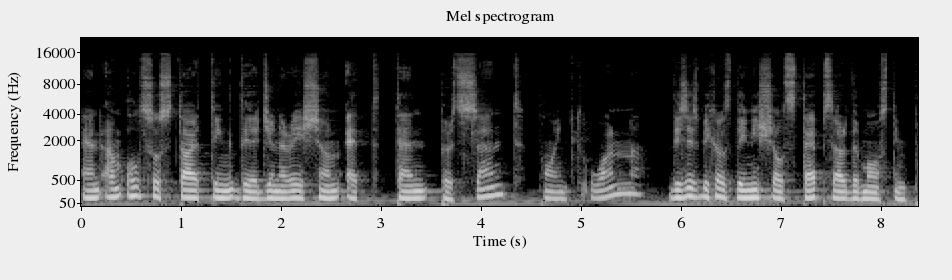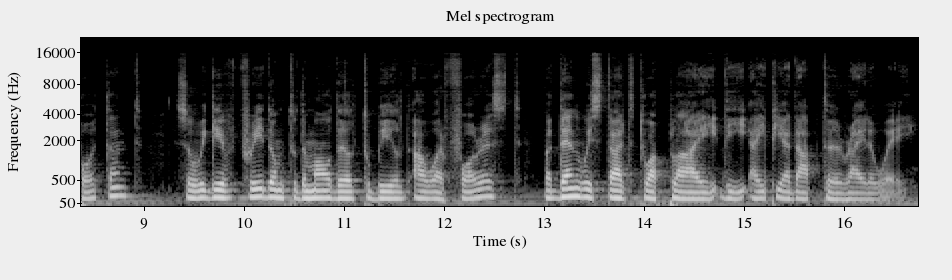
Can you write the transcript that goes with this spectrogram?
And I'm also starting the generation at 10%, 0.1. This is because the initial steps are the most important. So we give freedom to the model to build our forest, but then we start to apply the IP adapter right away.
